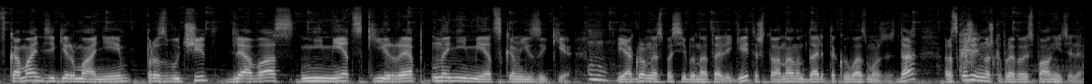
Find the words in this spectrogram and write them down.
в команде Германии прозвучит для вас немецкий рэп на немецком языке. И огромное спасибо Наталье Гейте, что она нам дарит такую возможность. Да? Расскажи немножко про этого исполнителя.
